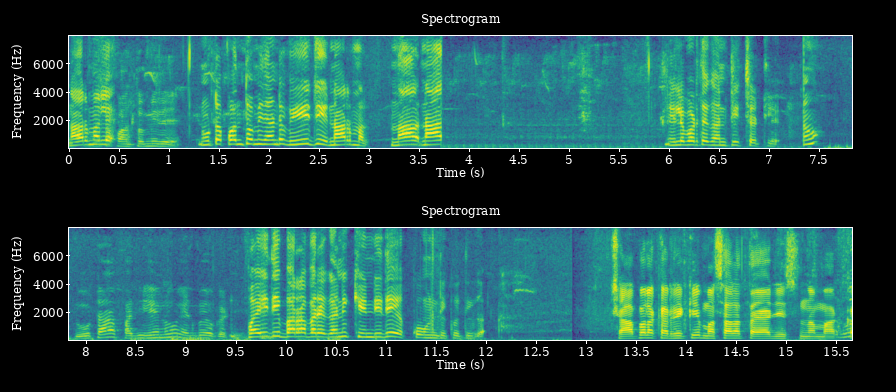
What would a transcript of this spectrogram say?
నార్మలే. పంతొమ్మిదే. నూట పంతొమ్మిది అంటే వీజీ నార్మల్. నా నా నిలబడితే కనిపించట్లే. నూట పదిహేను ఎనభై ఒకటి. పైది బరాబరే కానీ కిందిదే ఎక్కువ ఉంది కొద్దిగా. చేపల కర్రీకి మసాలా తయారు చేస్తున్నాం మా అక్క.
